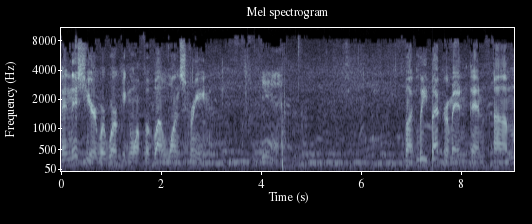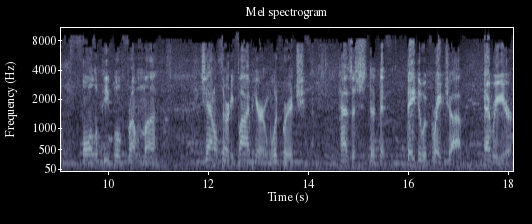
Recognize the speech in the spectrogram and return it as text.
and this year we're working off of uh, one screen. Yeah. But Lee Beckerman and um, all the people from uh, Channel 35 here in Woodbridge has a sh- that that they do a great job every year.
